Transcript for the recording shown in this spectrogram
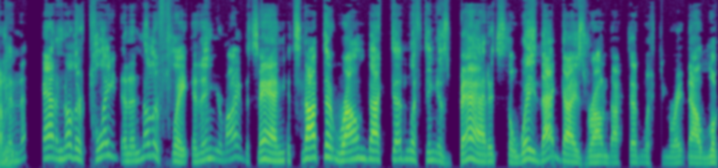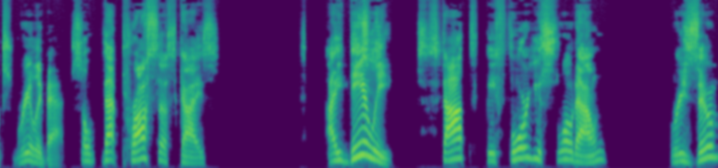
and then add another plate and another plate. And in your mind, it's man, it's not that round back deadlifting is bad. It's the way that guy's round back deadlifting right now looks really bad. So that process, guys, ideally stop before you slow down, resume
